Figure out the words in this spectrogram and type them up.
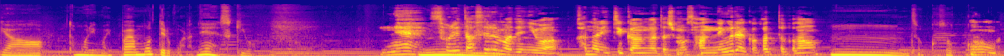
いやーたまりもいっぱい持ってるからね好きをね、うんそれ出せるまでにはかなり時間が私も3年ぐらいかかったかな。うんそっかそっか、うん。そう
